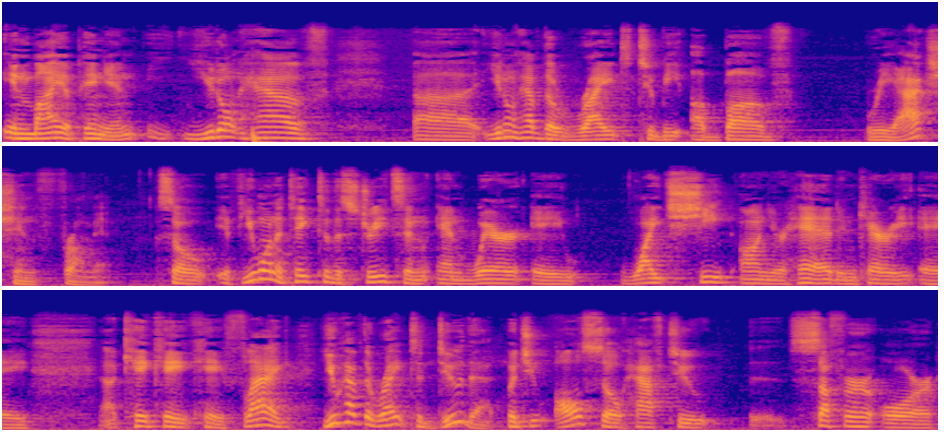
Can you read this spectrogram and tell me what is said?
in my opinion, you don't have uh, you don't have the right to be above reaction from it. So if you want to take to the streets and, and wear a white sheet on your head and carry a uh, KKK flag, you have the right to do that, but you also have to uh, suffer or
